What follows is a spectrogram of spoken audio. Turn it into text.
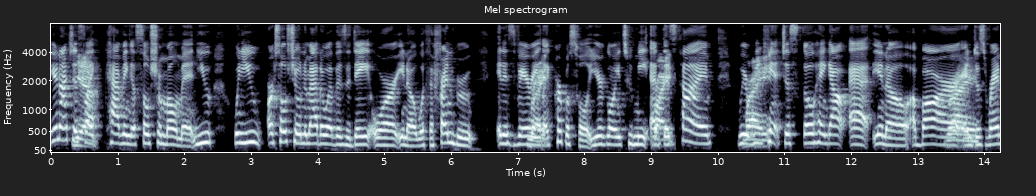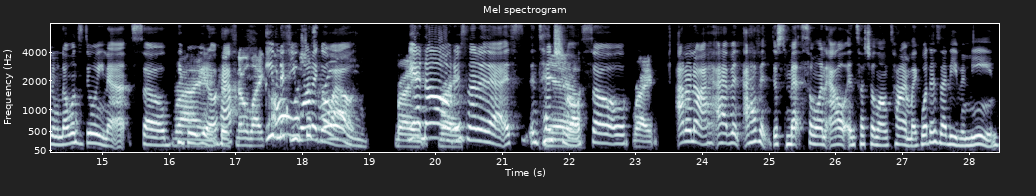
You're not just Yeah. like having a social moment. You when you are social, no matter whether it's a date or, you know, with a friend group, it is very Right. like purposeful. You're going to meet at Right. this time where Right. we can't just go hang out at, you know, a bar and just random no one's doing that. So people, you know, have no like even if "Oh, you wanna just go out. Right. Yeah, no, right, there's none of that. It's intentional. Yeah. So right. I don't know. I, I haven't I haven't just met someone out in such a long time. Like, what does that even mean?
